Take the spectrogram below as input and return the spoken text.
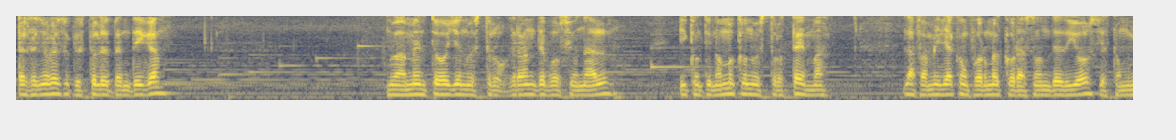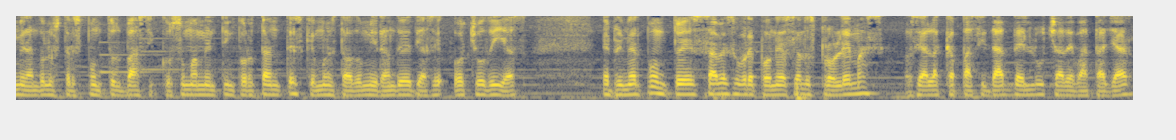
El Señor Jesucristo les bendiga. Nuevamente hoy en nuestro gran devocional y continuamos con nuestro tema, la familia conforme al corazón de Dios y estamos mirando los tres puntos básicos sumamente importantes que hemos estado mirando desde hace ocho días. El primer punto es sabe sobreponerse a los problemas, o sea, la capacidad de lucha, de batallar.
